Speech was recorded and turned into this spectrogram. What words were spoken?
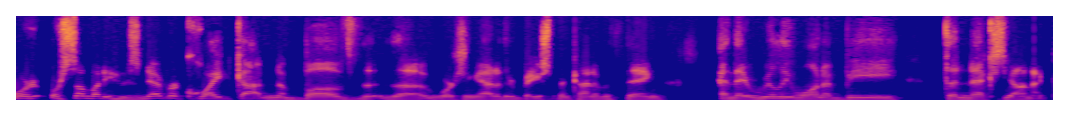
or or somebody who's never quite gotten above the, the working out of their basement kind of a thing, and they really want to be the next Yaneck?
